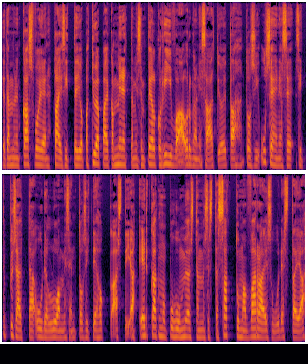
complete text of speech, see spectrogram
ja tämmöinen kasvojen tai sitten jopa työpaikan menettämisen pelko riivaa organisaatioita tosi usein ja se sitten pysäyttää uuden luomisen tosi tehokkaasti. Ja Ed Catmull puhuu myös tämmöisestä sattumanvaraisuudesta ja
